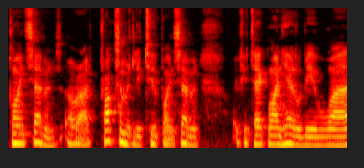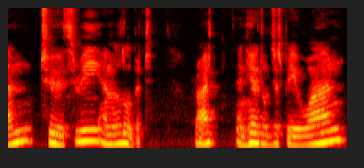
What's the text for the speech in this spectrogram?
0.7 or approximately 2.7. If you take one here, it'll be one, two, three, and a little bit, right? And here it'll just be one,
